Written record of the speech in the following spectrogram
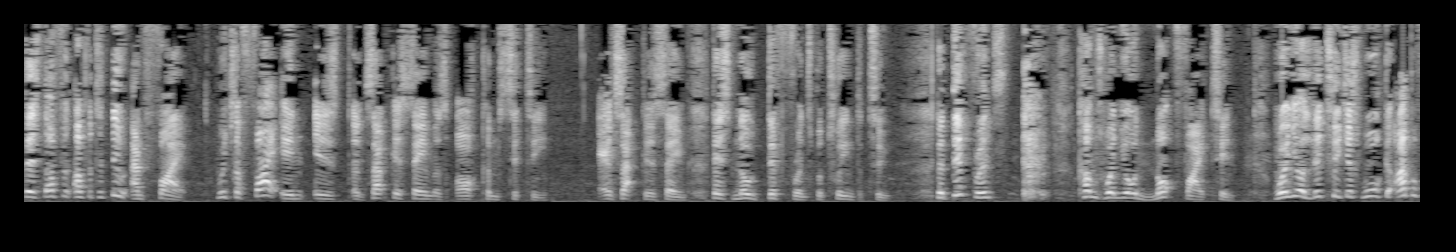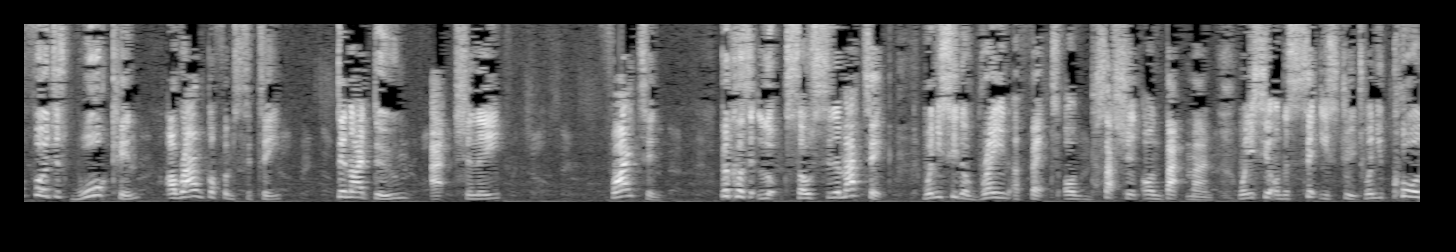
There's nothing other to do and fight which the fighting is exactly the same as Arkham City. Exactly the same. There's no difference between the two. The difference comes when you're not fighting. When you're literally just walking. I prefer just walking around Gotham City than I do actually fighting. Because it looks so cinematic. When you see the rain effects on sashing on Batman, when you see it on the city streets, when you call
